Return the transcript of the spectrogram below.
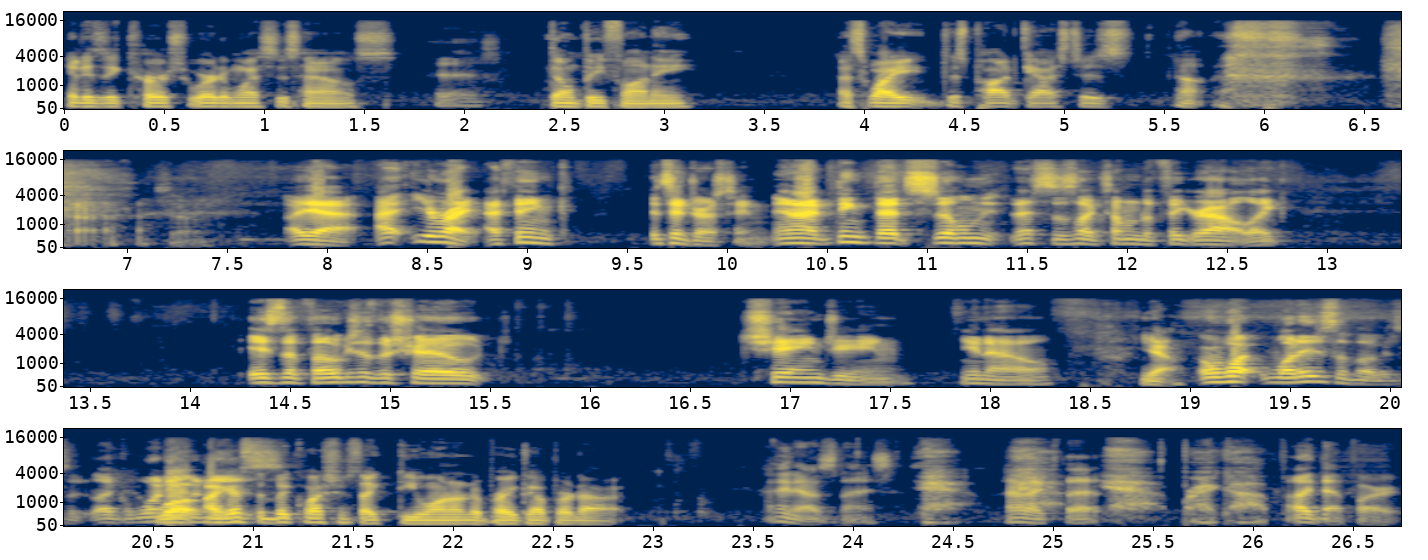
It is a curse word in Wes's house. It is. Don't be funny. That's why this podcast is not. Uh, yeah, I, you're right. I think it's interesting, and I think that's still that's just like something to figure out. Like, is the focus of the show changing? You know, yeah. or what? What is the focus? Like, what? Well, I guess is- the big question is like, do you want them to break up or not? I think that was nice. Yeah. I like that. Yeah, break up. I like that part.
